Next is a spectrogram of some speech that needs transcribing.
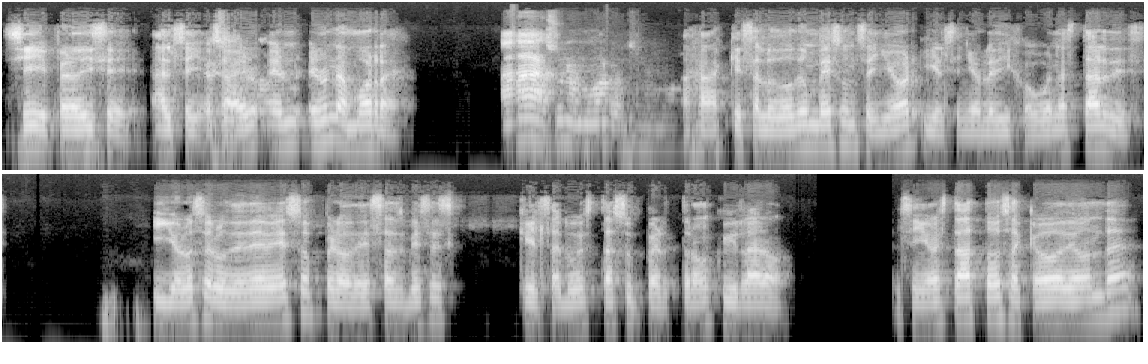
Sí, pero dice al señor, o sea, era una morra, Ah, es una morra, es una morra. ajá, que saludó de un beso a un señor y el señor le dijo buenas tardes. Y yo lo saludé de beso, pero de esas veces que el saludo está súper tronco y raro. El señor estaba todo sacado de onda,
